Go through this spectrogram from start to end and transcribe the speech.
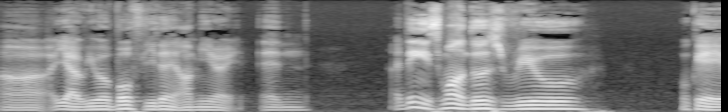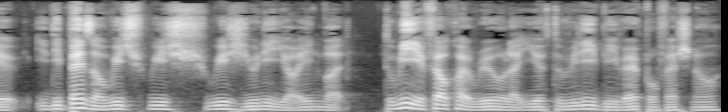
uh, yeah, we were both leader in army, right? And I think it's one of those real. Okay, it depends on which which which unit you're in, but to me, it felt quite real. Like you have to really be very professional,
